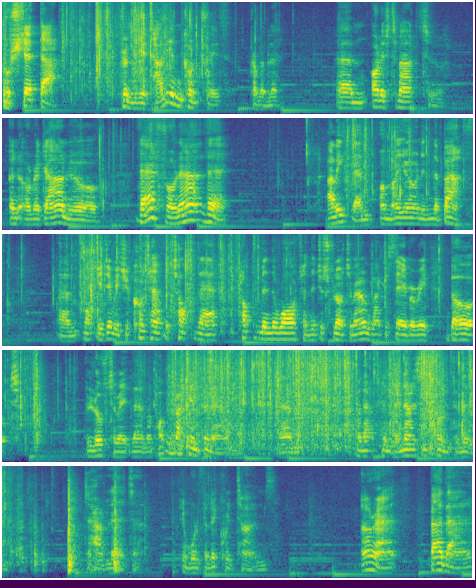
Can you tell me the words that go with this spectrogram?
bruschetta from the Italian countries, probably. Um, olive tomato and oregano. They're fun, aren't they? I'll eat them on my own in the bath. Um, what you do is you cut out the top there, plop them in the water and they just float around like a savoury boat. I love to eat them. I'll pop them back in for now. Um, but that's going to be nice and fun for me to have later in one of the liquid times. Alright, bye bye.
